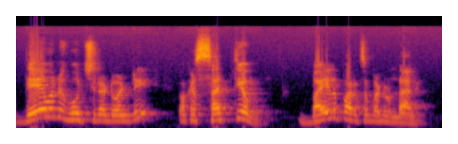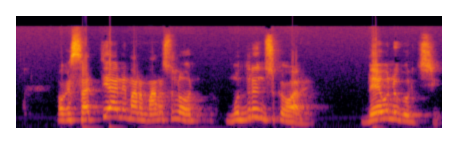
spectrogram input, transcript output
దేవుని గూర్చినటువంటి ఒక సత్యం బయలుపరచబడి ఉండాలి. ఒక సత్యాన్ని మన మనసులో ముద్రించుకోవాలి దేవుని గురించి.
